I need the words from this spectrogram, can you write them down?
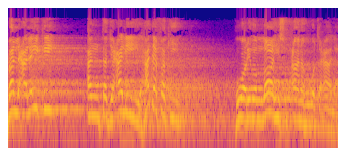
Bal alayki an taj'ali hadafaki huwa ridha Allah subhanahu wa ta'ala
